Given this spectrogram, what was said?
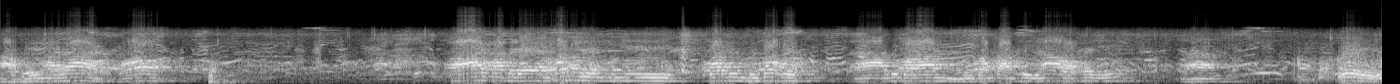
อ่าเพลงมาได้พอท้ายการแสดงเพราะนักเรียนมีป .1 ถึงป .6 นะอนุบาลหนึ่งสองสามสี่ห้าออกแค่นี้นะด้วยเว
